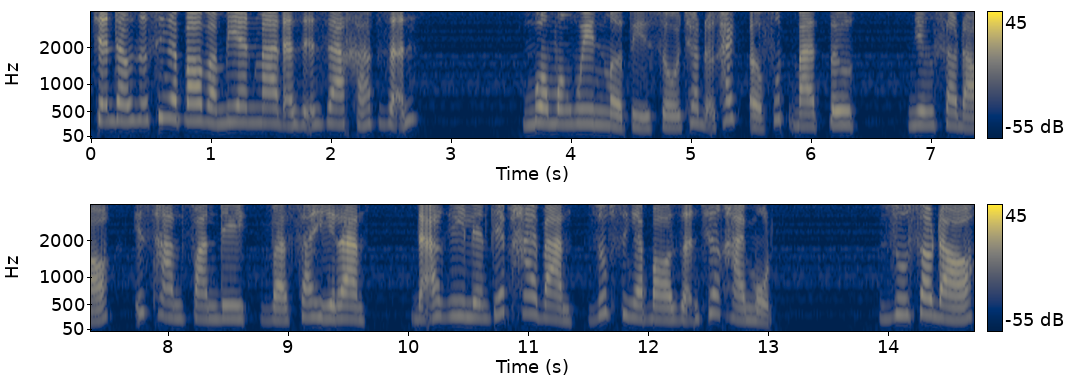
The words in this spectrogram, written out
Trận đấu giữa Singapore và Myanmar đã diễn ra khá hấp dẫn. Muang Mong Win mở tỷ số cho đội khách ở phút 34, nhưng sau đó Ishan Fandi và Sahiran đã ghi liên tiếp hai bàn giúp Singapore dẫn trước 2-1. Dù sau đó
